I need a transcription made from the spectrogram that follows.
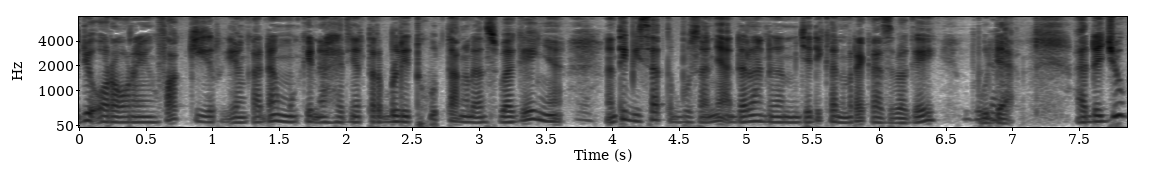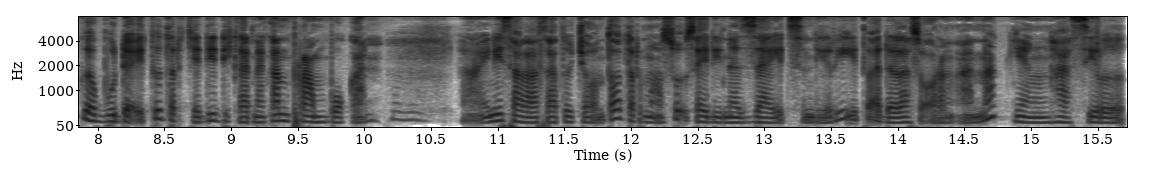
Jadi orang-orang yang fakir yang kadang mungkin akhirnya terbelit hutang dan sebagainya, nanti bisa tebusannya adalah dengan menjadikan mereka sebagai budak. Ada juga budak itu terjadi dikarenakan perampokan. Nah, ini salah satu contoh termasuk Sayyidina Zaid sendiri itu adalah seorang anak yang hasil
